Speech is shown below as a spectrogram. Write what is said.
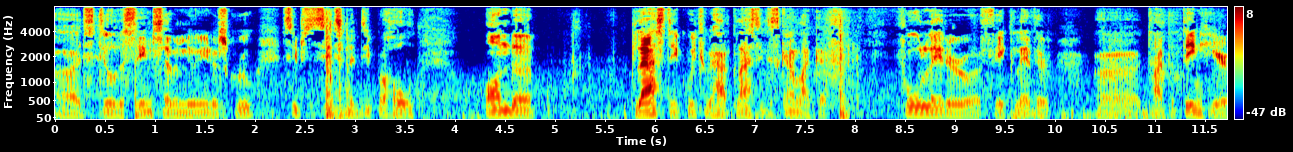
Uh, it's still the same 7 millimeter screw sits, sits in a deeper hole. On the plastic, which we have plastic is kind of like a full leather or fake leather uh, type of thing here.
